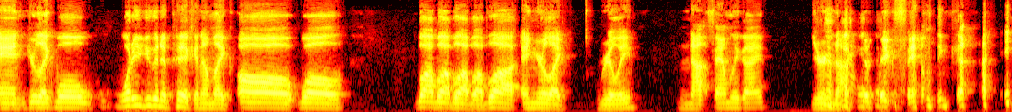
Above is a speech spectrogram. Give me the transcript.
and you're like, "Well, what are you gonna pick?" And I'm like, "Oh, well, blah blah blah blah blah," and you're like, "Really? Not Family Guy? You're not gonna pick Family Guy?"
